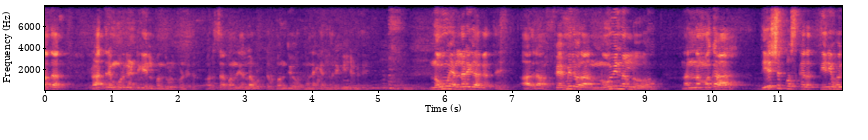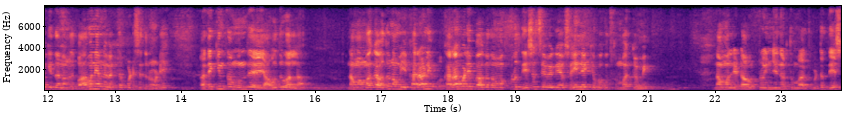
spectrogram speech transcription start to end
ಬ್ರದರ್ ರಾತ್ರಿ ಮೂರು ಗಂಟೆಗೆ ಇಲ್ಲಿ ಬಂದು ಉಳ್ಕೊಂಡಿದ್ರು. ಅವರು ಸಹ ಬಂದು ಎಲ್ಲ ಒಟ್ಟು ಬಂದ್ವಿ ಅವ್ರ ಮನೆಗೆ ಎಲ್ಲರಿಗೂ ಹೇಳಿದೆ. ನೋವು ಎಲ್ಲರಿಗಾಗತ್ತೆ, ಆದರೆ ಆ ಫ್ಯಾಮಿಲಿಯವರ ಆ ನೋವಿನಲ್ಲೂ ನನ್ನ ಮಗ ದೇಶಕ್ಕೋಸ್ಕರ ತೀರಿ ಹೋಗಿದ್ದ ನನ್ನ ಭಾವನೆಯನ್ನು ವ್ಯಕ್ತಪಡಿಸಿದ್ರು ನೋಡಿ. ಅದಕ್ಕಿಂತ ಮುಂದೆ ಯಾವುದೂ ಅಲ್ಲ. ನಮ್ಮ ಮಗ, ಅದು ನಮ್ಮ ಈ ಕರಾವಳಿ ಕರಾವಳಿ ಭಾಗದ ಮಕ್ಕಳು ದೇಶ ಸೇವೆಗೆ ಸೈನ್ಯಕ್ಕೆ ಹೋಗೋದು ತುಂಬ ಕಮ್ಮಿ. ನಮ್ಮಲ್ಲಿ ಡಾಕ್ಟ್ರು ಇಂಜಿನಿಯರ್ ತುಂಬ ಆಗ್ಬಿಟ್ಟು ದೇಶ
